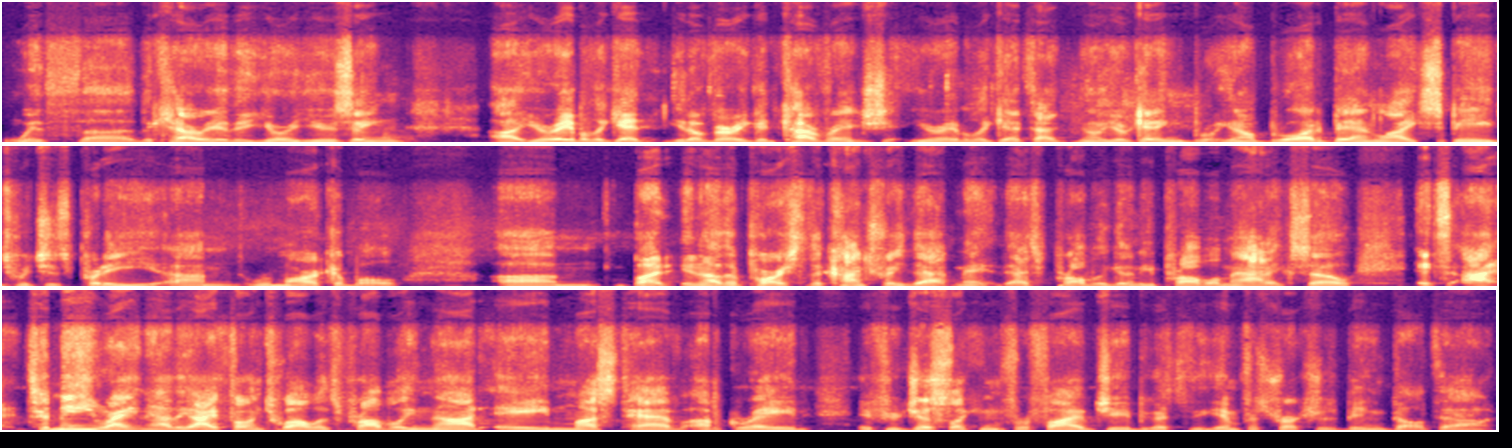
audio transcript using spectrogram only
with uh, the carrier that you're using, uh, you're able to get you know very good coverage. You're able to get that you know you're getting you know broadband like speeds, which is pretty um, remarkable. Um, but in other parts of the country, that may, that's probably going to be problematic. So it's to me right now, the iPhone 12 is probably not a must-have upgrade if you're just looking for 5G because the infrastructure is being built out.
